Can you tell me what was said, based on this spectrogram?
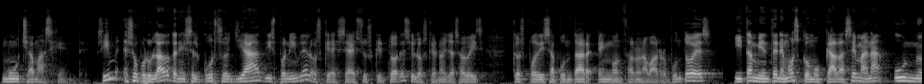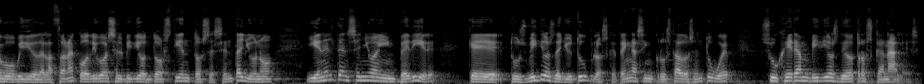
mucha más gente. ¿Sí? Eso por un lado, tenéis el curso ya disponible, los que seáis suscriptores y los que no ya sabéis que os podéis apuntar en gonzalonavarro.es. Y también tenemos como cada semana un nuevo vídeo de la zona código, es el vídeo 261 y en él te enseño a impedir que tus vídeos de YouTube, los que tengas incrustados en tu web, sugieran vídeos de otros canales.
